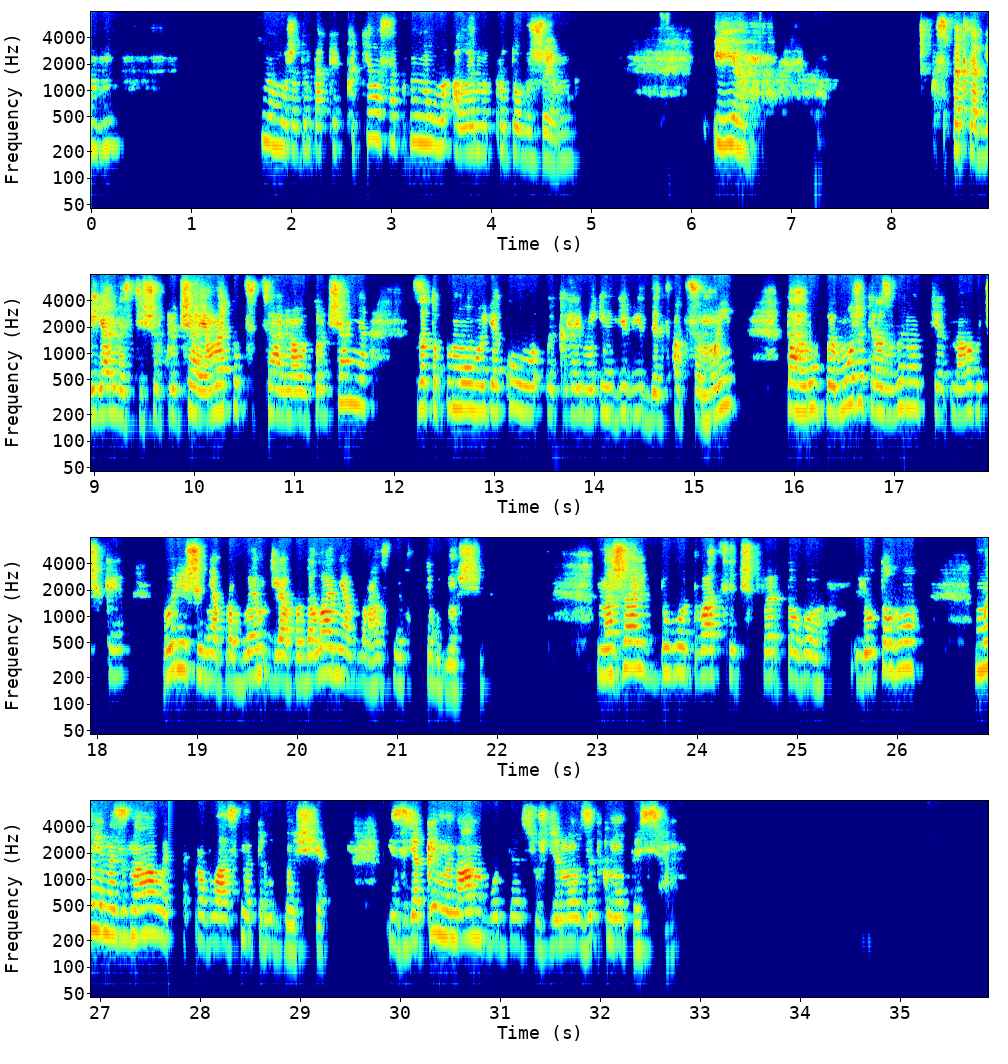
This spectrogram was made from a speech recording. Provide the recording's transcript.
ну, може, не так, як хотілося б минуло, але ми продовжуємо. І спектр діяльності, що включає метод соціального втручання, за допомогою якого окремі індивіди, а це ми, та групи можуть розвинути навички вирішення проблем для подолання власних труднощів. На жаль, до 24 лютого ми не знали про власні труднощі, із якими нам буде суждено зіткнутися.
